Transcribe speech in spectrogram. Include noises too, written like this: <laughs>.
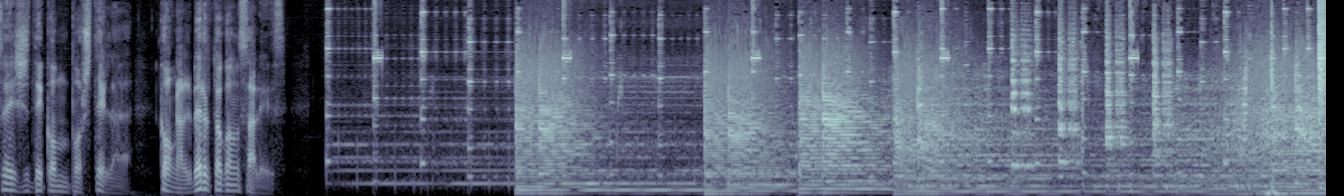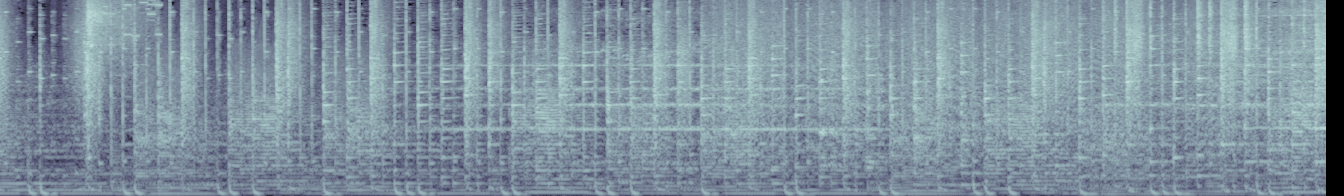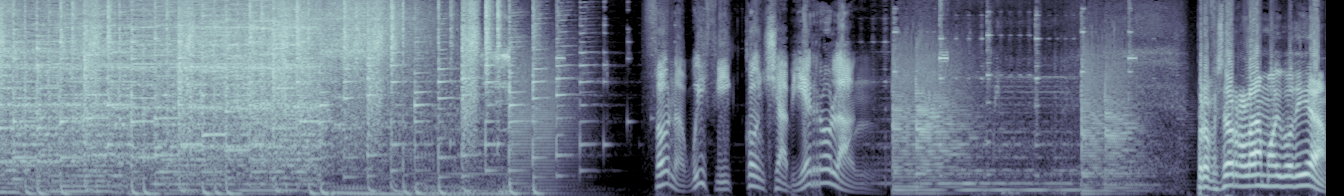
De Compostela con Alberto González. Zona Wifi con Xavier Rolán. Profesor Rolán, moi bo día.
